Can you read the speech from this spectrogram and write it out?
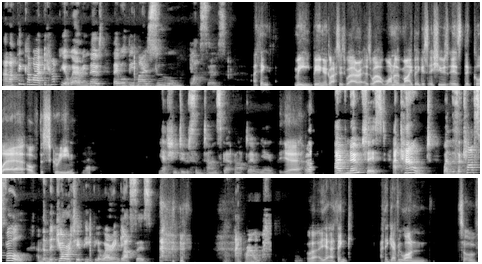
and I think I might be happier wearing those. They will be my Zoom glasses. I think me being a glasses wearer as well, one of my biggest issues is the glare of the screen. Yes, you do sometimes get that, don't you? Yeah. I've noticed I count when there's a class full and the majority of people are wearing glasses. I count. well, uh, yeah, I think I think everyone sort of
